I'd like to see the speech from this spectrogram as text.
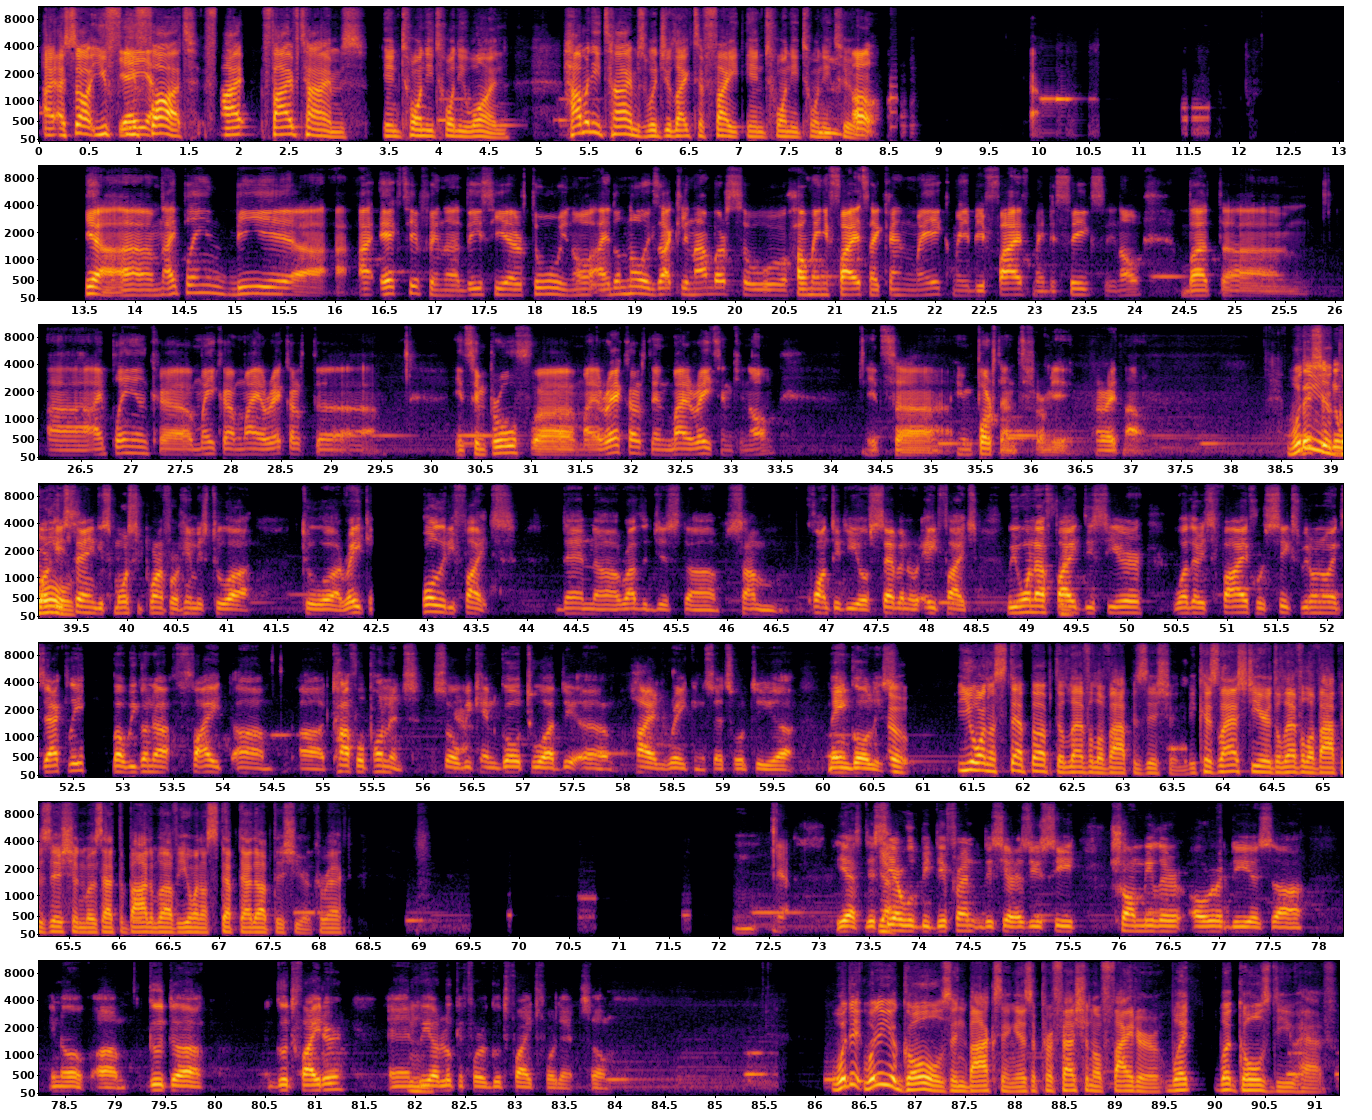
I, I saw you. Yeah, you yeah. fought five five times in 2021. How many times would you like to fight in 2022? Oh. Yeah, um, I plan be uh, active in uh, this year too. You know, I don't know exactly numbers, so how many fights I can make? Maybe five, maybe six. You know, but um, uh, I'm planning uh, make uh, my record. Uh, it's improve uh, my record and my rating. You know, it's uh, important for me right now. What Basically, what he's saying is most important for him is to uh, to uh, rake quality fights than uh, rather just uh, some quantity of seven or eight fights. We want to fight this year, whether it's five or six, we don't know exactly, but we're gonna fight um, uh, tough opponents so yeah. we can go to the uh, higher rankings. That's what the uh, main goal is. Oh, you want to step up the level of opposition because last year the level of opposition was at the bottom level. You want to step that up this year, correct? Yeah. Yes, this yeah. year will be different. This year, as you see, Sean Miller already is, uh, you know, um, good, uh, good fighter, and mm. we are looking for a good fight for that. So. What are, what are your goals in boxing as a professional fighter? What what goals do you have?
